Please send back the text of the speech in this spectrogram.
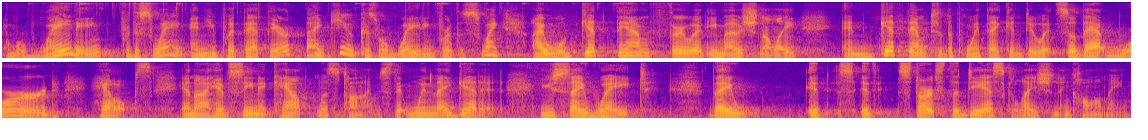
and we're waiting for the swing and you put that there thank you because we're waiting for the swing i will get them through it emotionally and get them to the point they can do it so that word helps and i have seen it countless times that when they get it you say wait they it, it starts the de-escalation and calming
